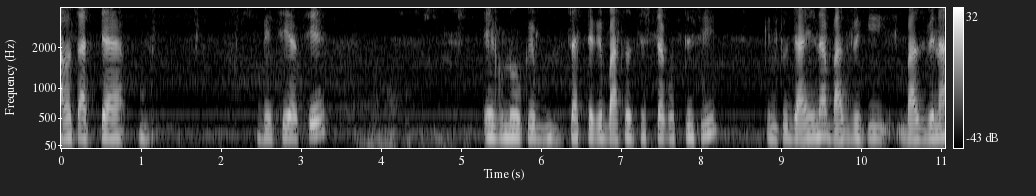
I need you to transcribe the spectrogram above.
আরও চারটা বেঁচে আছে। এগুলোকে, চারটাকে বাঁচার চেষ্টা করতেছি, কিন্তু জানি না বাঁচবে কি, বাঁচবে না।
